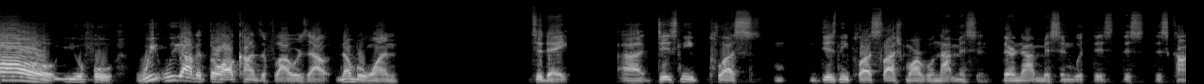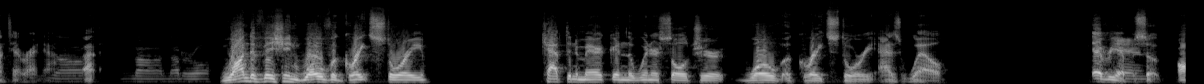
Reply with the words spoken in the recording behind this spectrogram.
Oh, you fool. We we gotta throw all kinds of flowers out. Number one, today, uh Disney Plus Disney Plus slash Marvel not missing. They're not missing with this this this content right now. no, no, not at all. WandaVision wove a great story. Captain America and the Winter Soldier wove a great story as well. Every And episode, all,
